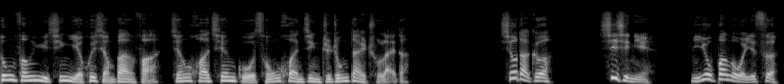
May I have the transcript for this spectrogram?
东方玉清也会想办法将花千骨从幻境之中带出来的。萧大哥，谢谢你，你又帮了我一次。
